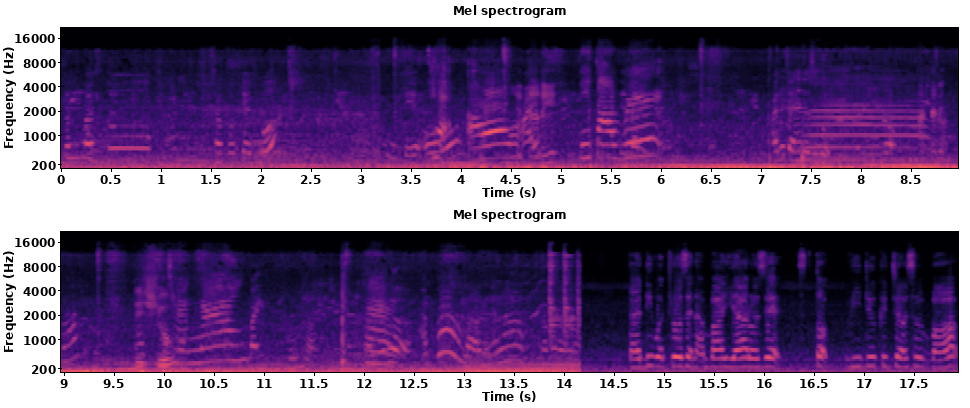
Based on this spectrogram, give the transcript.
Lepas tu campurkan dua. Teo Oh, Dia tarik. ada tak yang nak sebut Ah, tarik. Tisu. Ha? Tadi waktu Rozet nak bayar, Rozet stop video kejap sebab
